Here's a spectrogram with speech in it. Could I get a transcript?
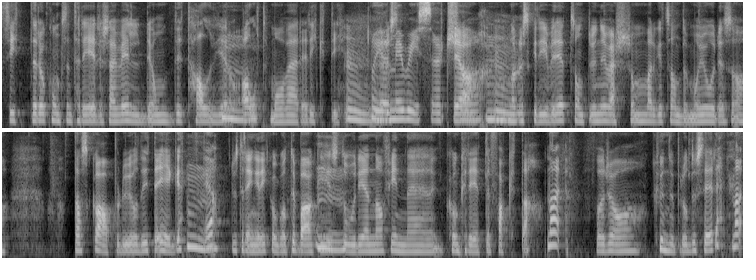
sitter og konsentrerer seg veldig om detaljer, og alt må være riktig. Mm. Og gjør mye research. Ja, Og, mm. Når du skriver i et sånt univers som Margit Sandemo gjorde, så da skaper du jo ditt eget. Ja. Du trenger ikke å gå tilbake i historien og finne konkrete fakta Nei. for å kunne produsere. Nei.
